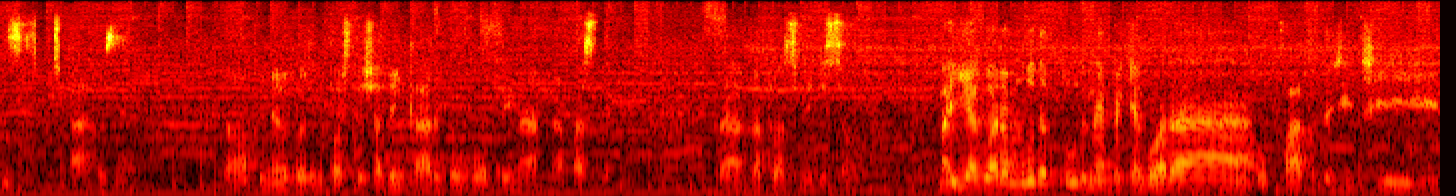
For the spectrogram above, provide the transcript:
os carros, né? Então a primeira coisa que eu posso deixar bem claro é que eu vou treinar bastante para a próxima edição. Mas e agora muda tudo, né? Porque agora o fato da gente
